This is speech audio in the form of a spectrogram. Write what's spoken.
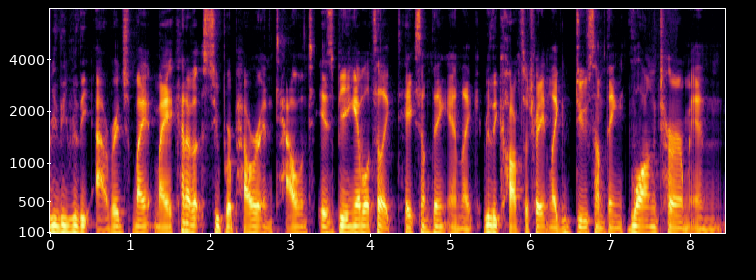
really, really average. My my kind of superpower and talent is being able to like take something and like really concentrate and like do something long term and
